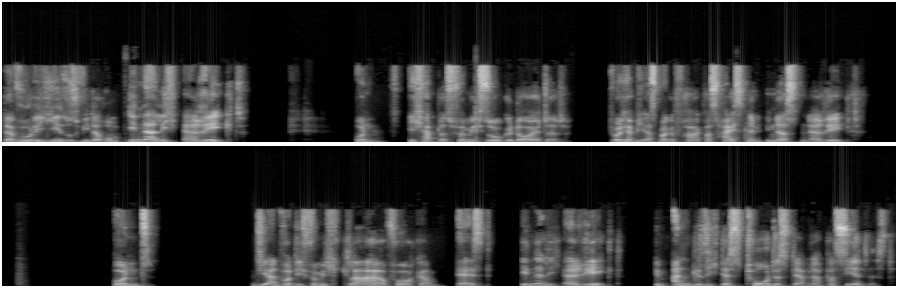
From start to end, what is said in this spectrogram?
da wurde Jesus wiederum innerlich erregt. Und ich habe das für mich so gedeutet, oder ich habe mich erstmal gefragt, was heißt denn im Innersten erregt? Und die Antwort, die für mich klar hervorkam, er ist innerlich erregt im Angesicht des Todes, der da passiert ist.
